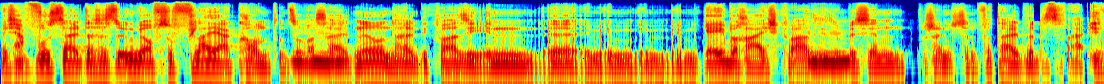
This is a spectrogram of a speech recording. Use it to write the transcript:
ich hab, wusste halt, dass das irgendwie auf so Flyer kommt und sowas halt, ne? Und halt quasi in, äh, im, im, im, im Gay-Bereich quasi so ein bisschen wahrscheinlich dann verteilt wird. Das war, ich,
